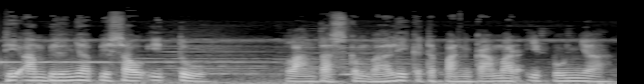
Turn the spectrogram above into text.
Diambilnya pisau itu, lantas kembali ke depan kamar ibunya.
